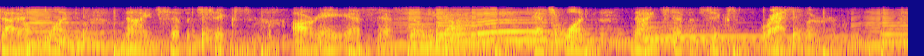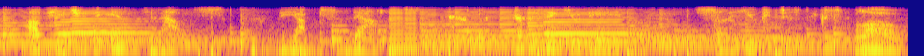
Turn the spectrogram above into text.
dial 1 976 R-A-S-S-L-E-R. That's 1 976 Wrestler. I'll teach you the ins and outs, the ups and downs, everything you explode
